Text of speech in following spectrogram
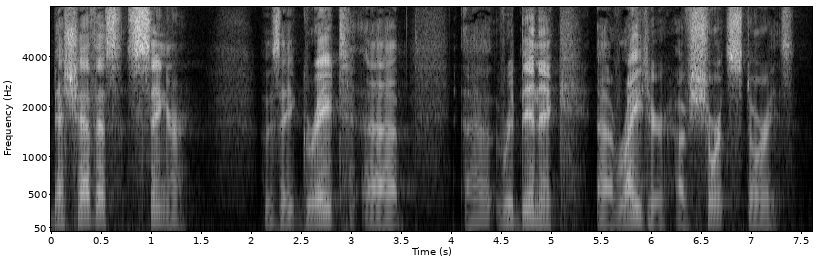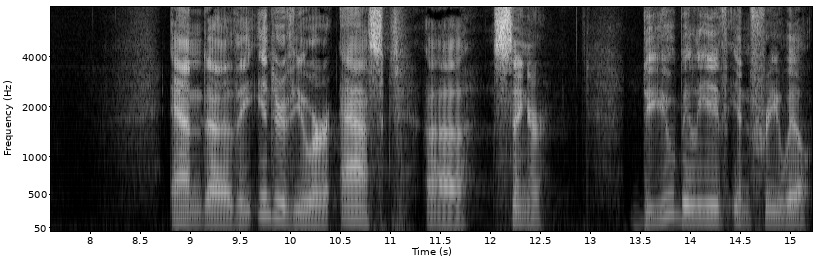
Bashevis Singer, who's a great rabbinic writer of short stories. And uh, the interviewer asked uh, Singer, Do you believe in free will?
